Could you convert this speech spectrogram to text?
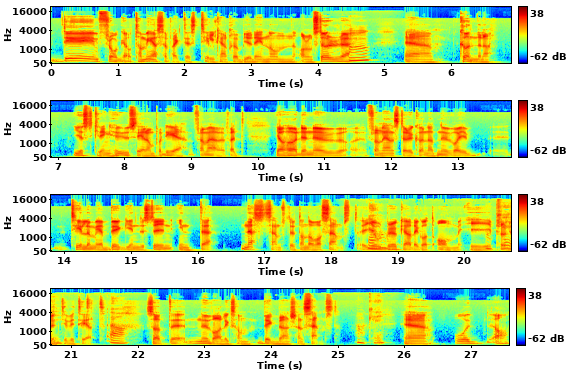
Det är en fråga att ta med sig faktiskt till kanske att bjuda in någon av de större mm. eh, kunderna. Just kring hur ser de på det framöver. För att jag hörde nu från en större kund att nu var ju eh, till och med byggindustrin inte näst sämst, utan de var sämst. Jaha. Jordbruk hade gått om i okay. produktivitet. Ja. Så att eh, nu var liksom byggbranschen sämst. Okay. Eh, och ja,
